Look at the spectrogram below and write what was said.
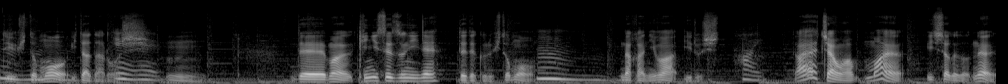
っていう人もいただろうし、うんうん。でまあ気にせずにね出てくる人も中にはいるし、はい。あやちゃんは前言ってたけどね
